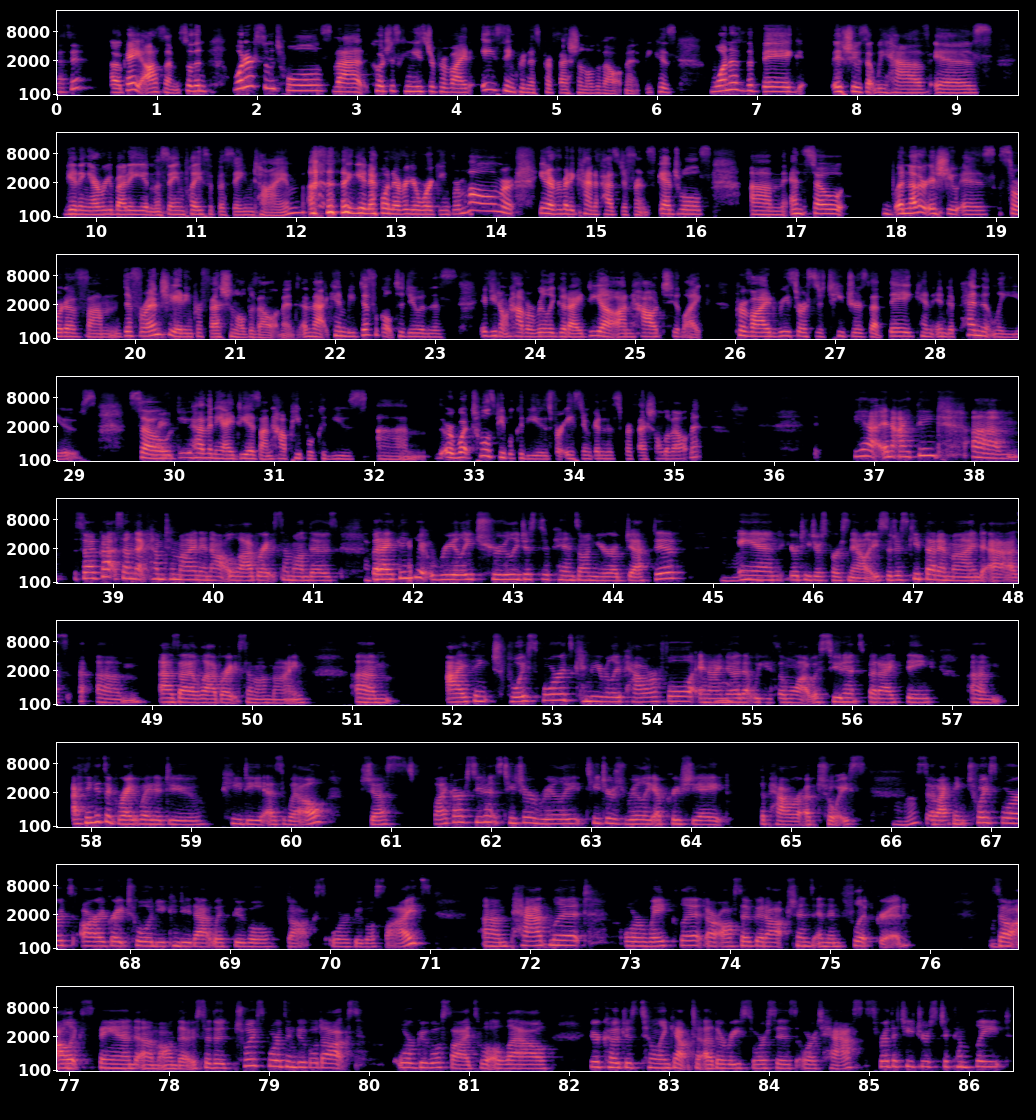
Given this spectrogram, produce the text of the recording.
that's it. Okay, awesome. So then what are some tools that coaches can use to provide asynchronous professional development? Because one of the big issues that we have is getting everybody in the same place at the same time you know whenever you're working from home or you know everybody kind of has different schedules um, and so another issue is sort of um, differentiating professional development and that can be difficult to do in this if you don't have a really good idea on how to like provide resources to teachers that they can independently use so right. do you have any ideas on how people could use um, or what tools people could use for asynchronous professional development yeah, and I think um, so. I've got some that come to mind, and I'll elaborate some on those. Okay. But I think it really, truly just depends on your objective mm-hmm. and your teacher's personality. So just keep that in mind as um, as I elaborate some on mine. Um, I think choice boards can be really powerful, and I mm. know that we use them a lot with students. But I think um, I think it's a great way to do PD as well. Just like our students, teacher really teachers really appreciate the power of choice. Mm-hmm. So I think choice boards are a great tool, and you can do that with Google Docs or Google Slides. Um, Padlet or Wakelet are also good options, and then Flipgrid. So mm-hmm. I'll expand um, on those. So the choice boards in Google Docs or Google Slides will allow your coaches to link out to other resources or tasks for the teachers to complete.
